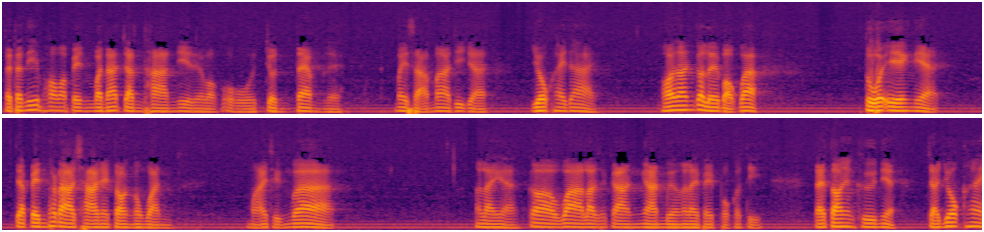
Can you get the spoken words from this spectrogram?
แต่ตอนนี้พอมาเป็นบรรณจันทานนี่เลยบอกโอ้โหจนแต้มเลย ไม่สามารถที่จะยกให้ได้ เพราะนั้นก็เลยบอกว่าตัวเองเนี่ยจะเป็นพระราชาในตอนกลางวัน หมายถึงว่าอะไรอะ่ะก็ว่าราชการงานเมืองอะไรไปปกติ แต่ตอนกลางคืนเนี่ยจะยกให้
